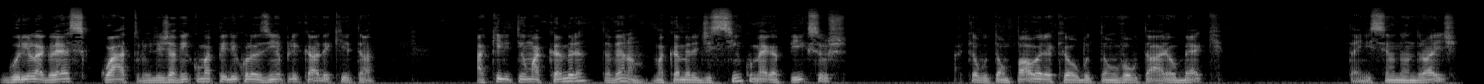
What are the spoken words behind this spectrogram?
Gorilla Glass 4, ele já vem com uma películazinha aplicada aqui, tá? Aqui ele tem uma câmera, tá vendo? Uma câmera de 5 megapixels. Aqui é o botão Power, aqui é o botão Voltar, é o Back. Tá iniciando o Android.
